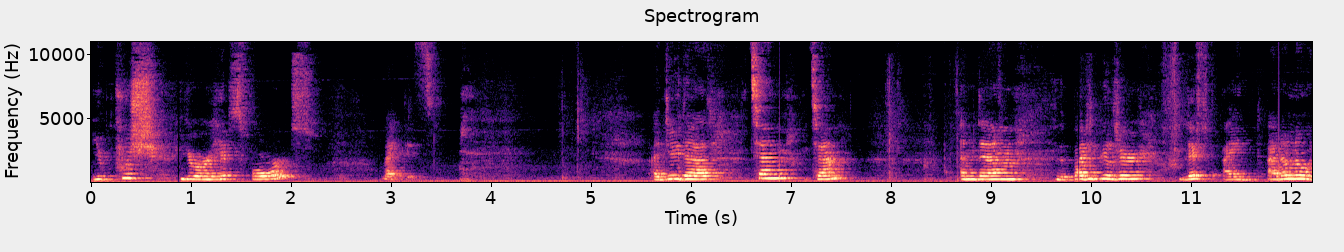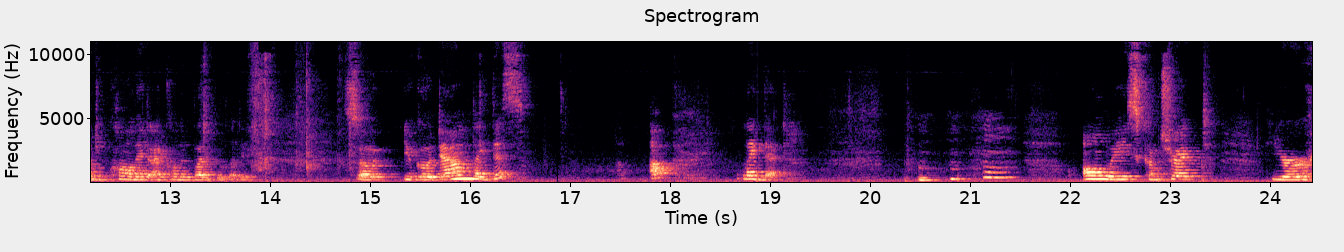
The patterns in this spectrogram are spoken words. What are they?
you push your hips forwards like this. I do that 10, 10, and then the bodybuilder lift, I, I don't know what you call it, I call it bodybuilder lift. So you go down like this, up like that. Mm -hmm. Always contract your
